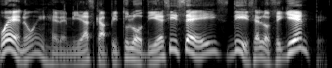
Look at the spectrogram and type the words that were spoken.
Bueno, en Jeremías capítulo 16 dice lo siguiente.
